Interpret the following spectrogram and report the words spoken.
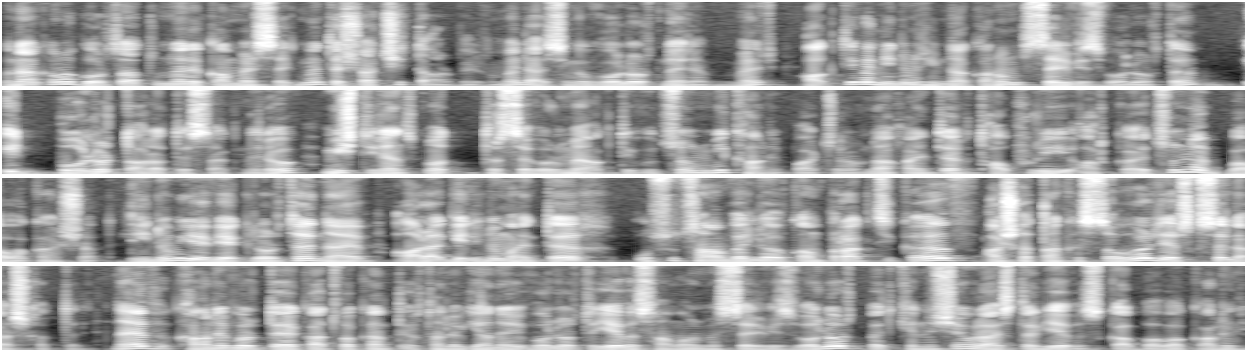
բնականաբար գործատուները կամ մեր սեգմենտը շատ չի տարբերվում, էլի, այսինքն ոլորտները մեր ակտիվ են լինում հիմնականում սերվիս ոլորտը, իր բոլոր տարատեսակներով միշտ իրենց մոտ դրսևորում է ակտիվություն մի քանի պատճառով։ Նախ այնտեղ թափուրի արկայությունն է բավական շատ լինում եւ երկրորդը նաեւ արագ է լինում այնտեղ ուսուցանվելով կամ պրակտիկայով աշխատանքը սովորել եւ սկսել աշխատել։ Նաեւ քանի որ տեղեկատվական տեխնոլոգիաների ոլորտը եւս համարվում է սերվիս ոլորտ, պետք է նշեմ, որ այստեղ եւս կա բավականին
